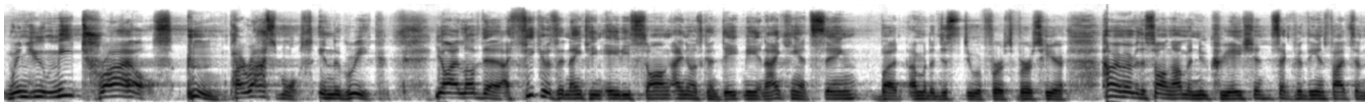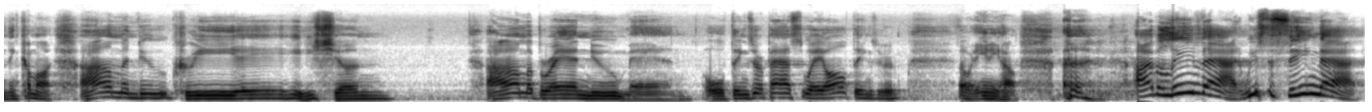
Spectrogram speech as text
When you meet trials, peirasmos in the Greek, you know, I love that. I think it was a 1980s song. I know it's going to date me and I can't sing, but I'm going to just do a first verse here. I remember the song, I'm a New Creation, 2 Corinthians 5 17. Come on. I'm a new creation. I'm a brand new man. Old things are passed away, all things are. Oh, anyhow. I believe that. We used to sing that.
